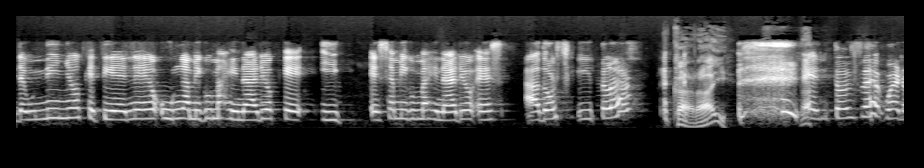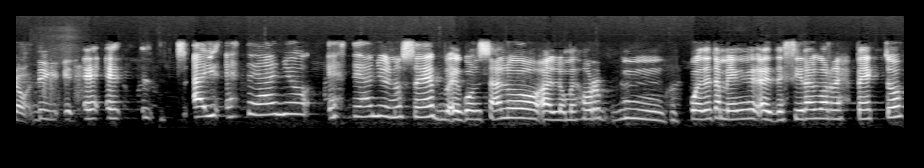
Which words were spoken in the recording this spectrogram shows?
de, un niño que tiene un amigo imaginario que, y ese amigo imaginario es Adolf Hitler. Caray. Entonces, bueno, eh, eh, hay, este año, este año, no sé, Gonzalo a lo mejor mm, puede también decir algo al respecto,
